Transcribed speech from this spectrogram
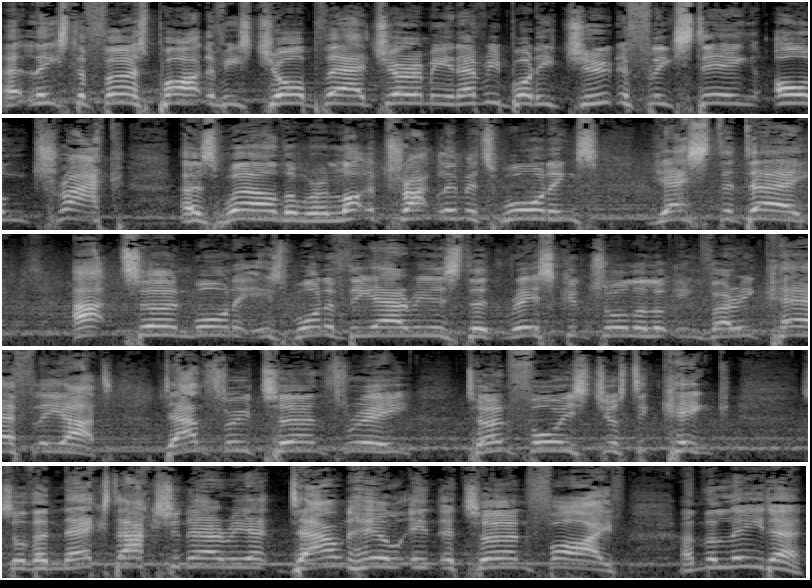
at least the first part of his job there, Jeremy, and everybody dutifully staying on track as well. There were a lot of track limits warnings yesterday at turn one. It is one of the areas that race control are looking very carefully at. Down through turn three, turn four is just a kink. So the next action area downhill into turn five. And the leader,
